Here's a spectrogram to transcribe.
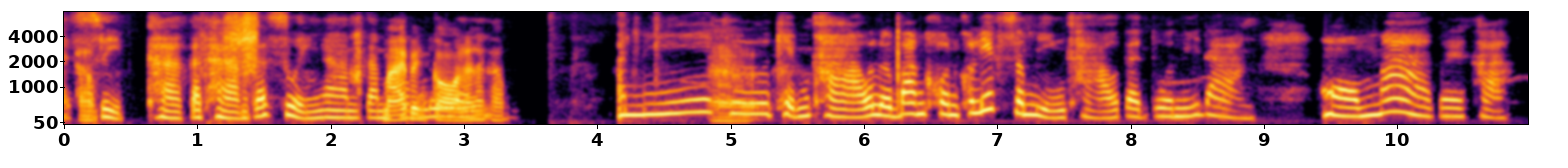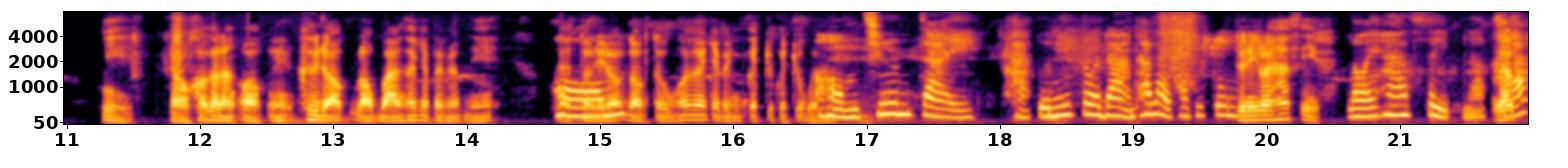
ดครับ สิบค่ะ กระถางก็สวยงามตามไม้เป็นกอท้งแล้วนะครับ อันนี้เอ่อ คือเข็มขาวหรือบางคนเขาเรียกสมิงขาวแต่ตัวนี้ด่าง หอมมากเลยค่ะ นี่ดอกเขากำลังออกเนี่ยคือดอกดอกบานเขาจะเป็นแบบนี้ หอแต่ตัวนี้มดอกดอกตูมเขาก็จะเป็นกระจุกกระจุกแบบหอมนี้ชื่นใจค่ะ ตัวนี้ตัวด่างเท่าไหร่คะพี่กุ้งตัวนี้ร้อยห้าสิบ ร้อยห้าสิบนะแล้ว คะ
